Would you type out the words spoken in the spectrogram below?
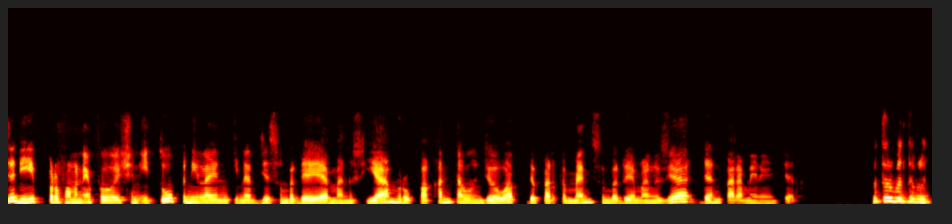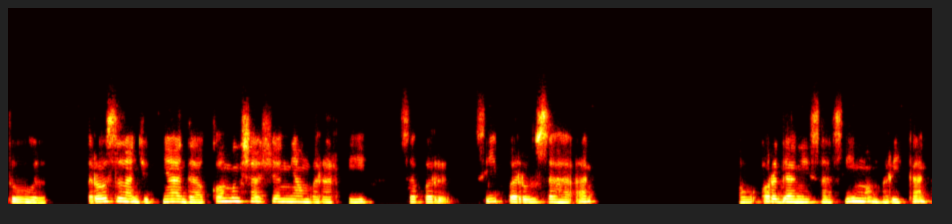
Jadi, performance evaluation itu penilaian kinerja sumber daya manusia merupakan tanggung jawab Departemen Sumber Daya Manusia dan para manajer. Betul, betul, betul. Terus selanjutnya ada compensation yang berarti seperti perusahaan atau organisasi memberikan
